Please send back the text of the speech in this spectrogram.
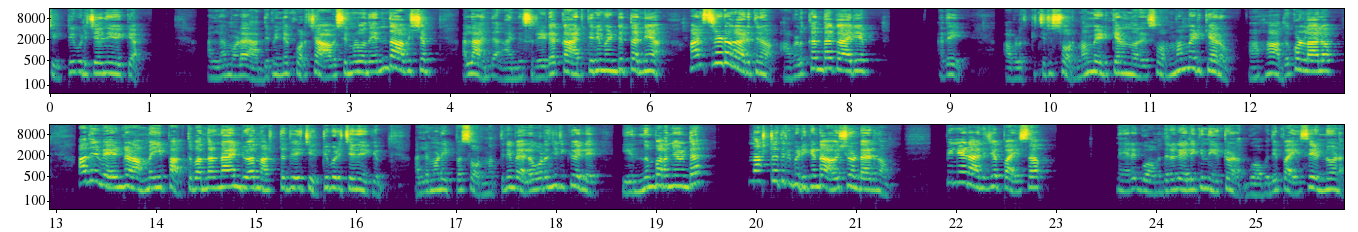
ചിട്ടി പിടിച്ചെന്ന് ചോദിക്കാം. അല്ല മോളെ അത് പിന്നെ കുറച്ച് ആവശ്യങ്ങൾ വന്നു എന്താ ആവശ്യം അല്ല എന്റെ അനുശ്രീയുടെ കാര്യത്തിന് വേണ്ടി തന്നെയാ. അനുശ്രീയുടെ കാര്യത്തിനോ? അവൾക്ക് എന്താ കാര്യം? അതെ അവൾക്ക് ഇച്ചിരി സ്വർണം മേടിക്കാനെന്ന് പറയാം. സ്വർണം മേടിക്കാനോ? ആഹാ അത് കൊള്ളാലോ. അതിന് വേണ്ടണം അമ്മ ഈ പത്ത് പന്ത്രണ്ടായിരം രൂപ നഷ്ടത്തിൽ ചിട്ടി പിടിച്ചെന്ന് ചോദിക്കും. അല്ല മോളെ ഇപ്പൊ സ്വർണത്തിന് വില കുറഞ്ഞിരിക്കുമല്ലേ എന്നും പറഞ്ഞുകൊണ്ട് നഷ്ടത്തിൽ പിടിക്കേണ്ട ആവശ്യം ഉണ്ടായിരുന്നോ പിന്നീട് അനുജ പൈസ നേരെ ഗോമതിയുടെ കയ്യിലേക്ക് നീട്ടുവാണ്. ഗോമതി പൈസ എണ്ണുവാണ്.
